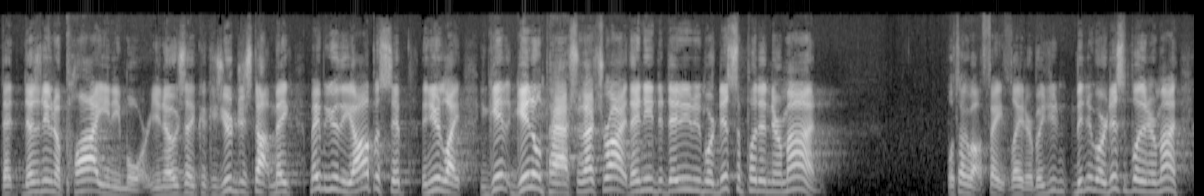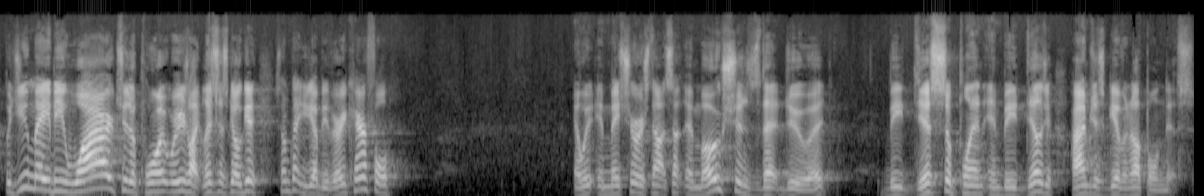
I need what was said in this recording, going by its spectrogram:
that doesn't even apply anymore, you know, because you're just not make. Maybe you're the opposite, and you're like, get, get them, Pastor. That's right. They need, to, they need to be more disciplined in their mind. We'll talk about faith later, but you be more disciplined in your mind. But you may be wired to the point where you're like, let's just go get it. Sometimes you got to be very careful. And, we, and make sure it's not some emotions that do it, be disciplined and be diligent. I'm just giving up on this.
